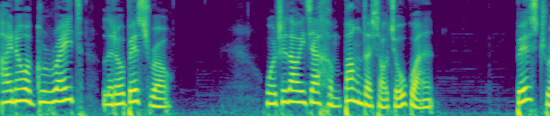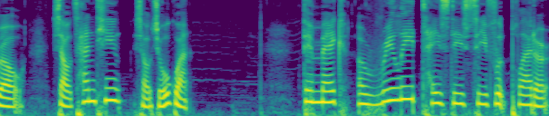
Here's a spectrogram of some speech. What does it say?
I know a great little bistro。我知道一家很棒的小酒馆。Bistro。小餐厅、小酒馆。They make a really tasty seafood platter。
